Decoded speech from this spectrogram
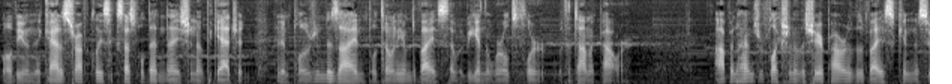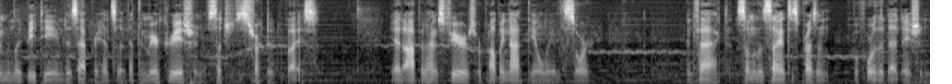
while viewing the catastrophically successful detonation of the gadget, an implosion designed plutonium device that would begin the world's flirt with atomic power. Oppenheim's reflection of the sheer power of the device can assumedly be deemed as apprehensive at the mere creation of such a destructive device. Yet Oppenheim's fears were probably not the only of the sort. In fact, some of the scientists present before the detonation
